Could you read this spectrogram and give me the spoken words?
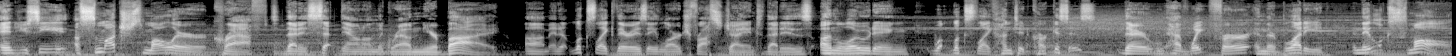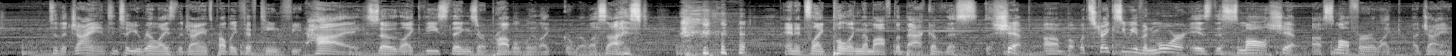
And you see a much smaller craft that is set down on the ground nearby. Um, and it looks like there is a large frost giant that is unloading what looks like hunted carcasses. They have white fur and they're bloodied, and they look small to the giant until you realize the giant's probably 15 feet high. So like these things are probably like gorilla sized. and it's like pulling them off the back of this ship. Um, but what strikes you even more is this small ship, uh, small for like a giant.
